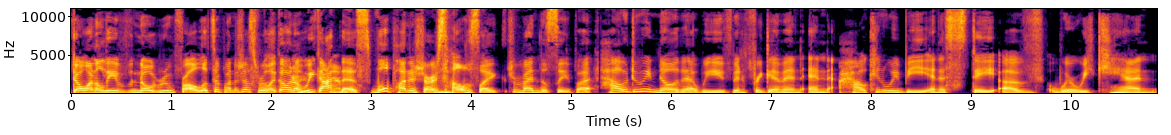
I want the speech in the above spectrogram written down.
don't want to leave no room for Allah to punish us. We're like, oh no, we got yeah. this. We'll punish ourselves like tremendously. But how do we know that we've been forgiven? And how can we be in a state of where we can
